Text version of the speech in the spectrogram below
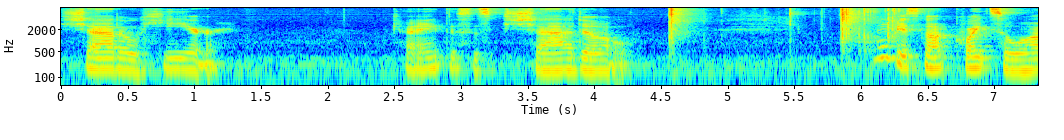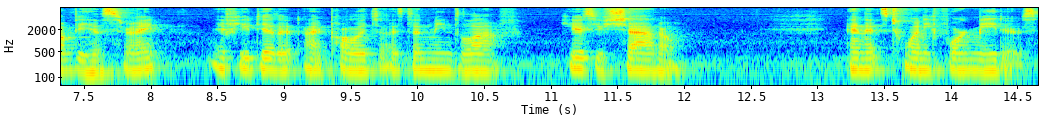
shadow here. Okay, this is shadow. Maybe it's not quite so obvious, right? If you did it, I apologize. Didn't mean to laugh. Here's your shadow. And it's 24 meters.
